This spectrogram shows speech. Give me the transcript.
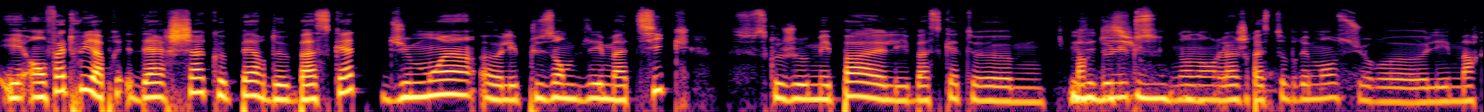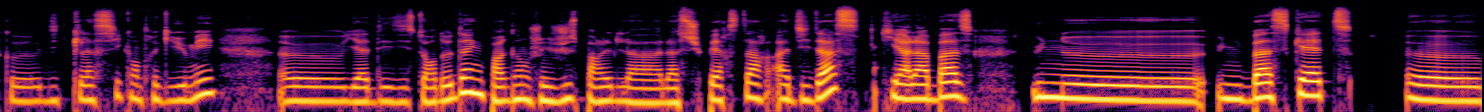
Et en fait, oui, après, derrière chaque paire de baskets, du moins euh, les plus emblématiques, ce que je mets pas les baskets euh, marques de luxe. Non, non, là je reste vraiment sur les marques dites classiques entre guillemets. Il y a des histoires de dingue. Par exemple, je vais juste parler de la, la superstar Adidas, qui est à la base une, une basket euh,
